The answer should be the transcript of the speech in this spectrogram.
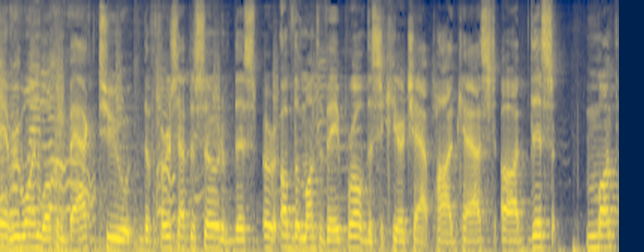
Hey everyone, welcome back to the first episode of this or of the month of April of the Secure Chat podcast. Uh, this month,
